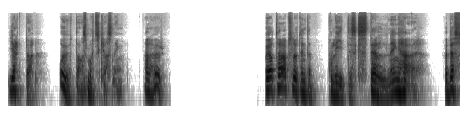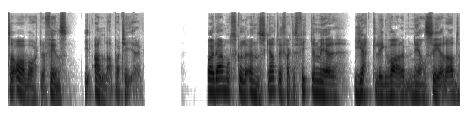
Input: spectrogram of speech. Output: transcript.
hjärta och utan smutskastning. Eller hur? Och jag tar absolut inte politisk ställning här. För dessa avarter finns i alla partier. Vad jag däremot skulle önska att vi faktiskt fick en mer hjärtlig, varm, nyanserad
